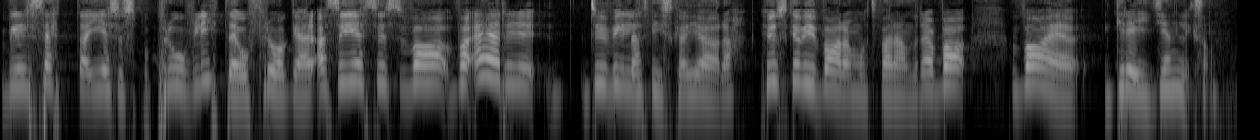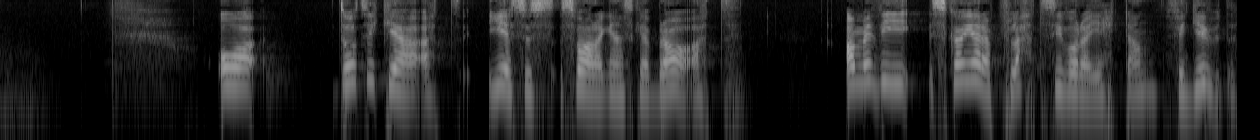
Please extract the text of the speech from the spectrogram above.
vill sätta Jesus på prov lite och frågar, alltså Jesus, vad, vad är det du vill att vi ska göra? Hur ska vi vara mot varandra? Vad, vad är grejen liksom? Och då tycker jag att Jesus svarar ganska bra att ja, men vi ska göra plats i våra hjärtan för Gud.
